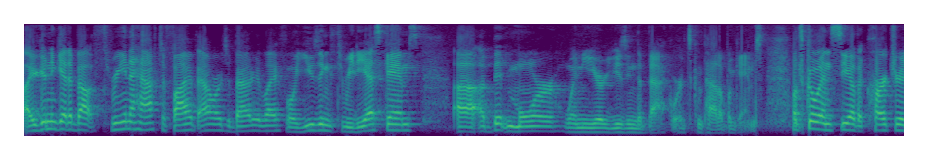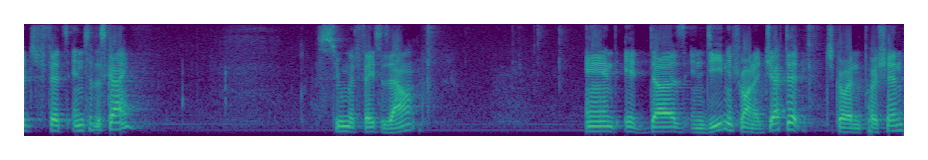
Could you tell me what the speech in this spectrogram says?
Uh, you're going to get about three and a half to five hours of battery life while using 3DS games. Uh, a bit more when you're using the backwards compatible games. Let's go ahead and see how the cartridge fits into this guy. Assume it faces out. And it does indeed. And if you want to eject it, just go ahead and push in.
